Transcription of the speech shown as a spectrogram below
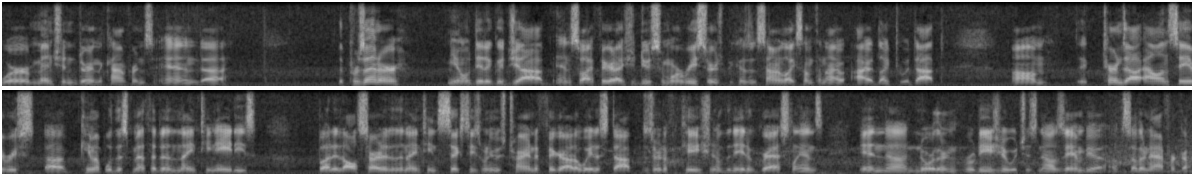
were mentioned during the conference and uh, the presenter you know did a good job and so I figured I should do some more research because it sounded like something I, I'd like to adopt. Um, it turns out Allan Savory uh, came up with this method in the 1980s but it all started in the 1960s when he was trying to figure out a way to stop desertification of the native grasslands in uh, northern Rhodesia, which is now Zambia of southern Africa.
